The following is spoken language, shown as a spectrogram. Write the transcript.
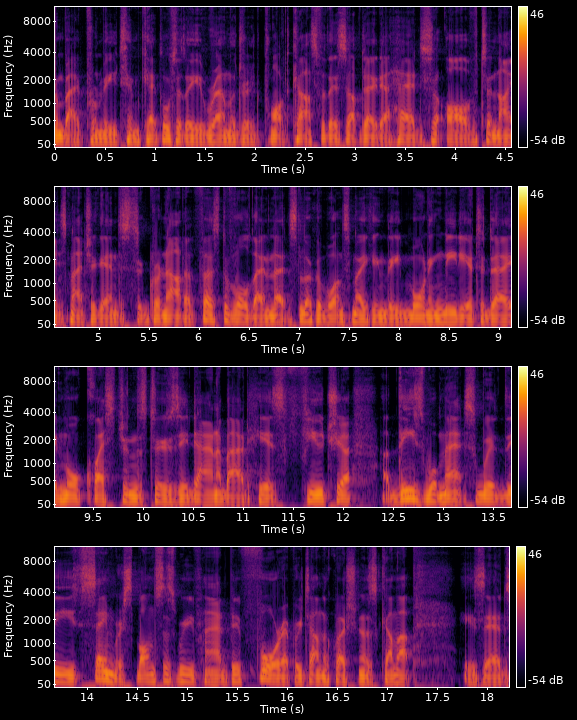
Welcome back from me, Tim Capel, to the Real Madrid podcast for this update ahead of tonight's match against Granada. First of all, then, let's look at what's making the morning media today. More questions to Zidane about his future. Uh, these were met with the same responses we've had before every time the question has come up. He said,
